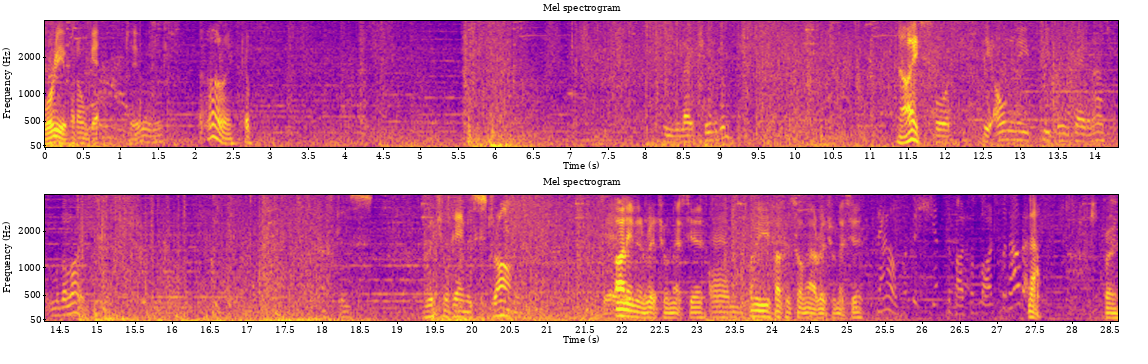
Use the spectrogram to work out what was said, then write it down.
worry if I don't get to. You know? Alright, cool. He's allowed shootable, Nice. but the only people who asked for them were the Lions. Ritual game is strong. I need a ritual next year. Um, One of you fuckers sort me out ritual next year. Down, but the ship's about to launch without us. no. Bro,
